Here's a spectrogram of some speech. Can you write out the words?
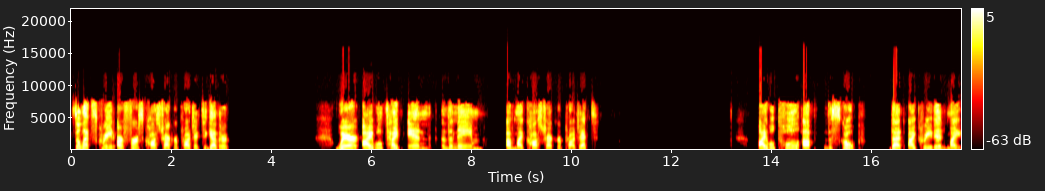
So let's create our first cost tracker project together where I will type in the name of my cost tracker project. I will pull up the scope that I created, my,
